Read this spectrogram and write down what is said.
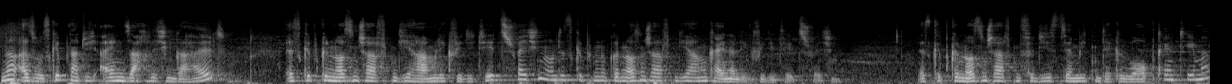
Ne? Also es gibt natürlich einen sachlichen Gehalt. Es gibt Genossenschaften, die haben Liquiditätsschwächen und es gibt Genossenschaften, die haben keine Liquiditätsschwächen. Es gibt Genossenschaften, für die ist der Mietendeckel überhaupt kein Thema.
